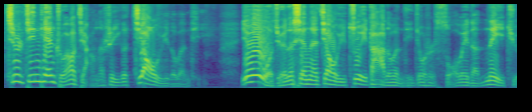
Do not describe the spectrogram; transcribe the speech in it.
其实今天主要讲的是一个教育的问题，因为我觉得现在教育最大的问题就是所谓的内卷。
